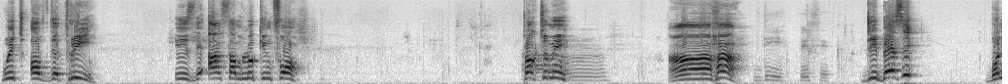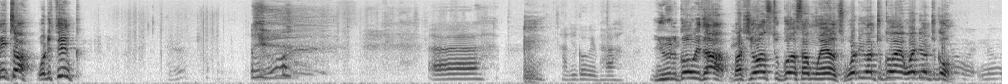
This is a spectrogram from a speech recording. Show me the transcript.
which of the three is the answer I'm looking for? Talk to me. Uh huh. D, basic. D. Basic. Bonita, what do you think? Uh, I'll go with her. You will go with her, but she wants to go somewhere else. Where do you want to go? Where do you want to go? No,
